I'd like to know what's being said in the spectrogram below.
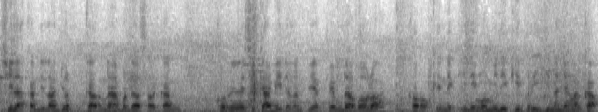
silahkan dilanjut karena berdasarkan koordinasi kami dengan pihak Pemda bahwa karaoke NIK ini memiliki perizinan yang lengkap.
